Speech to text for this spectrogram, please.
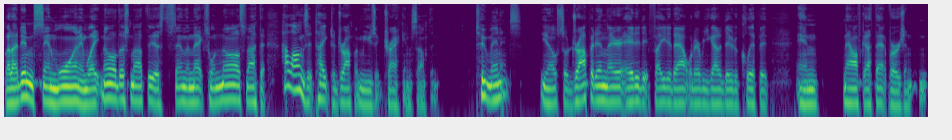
But i didn't send one and wait no that's not this. Send the next one. No it's not that. How long does it take to drop a music track in something? Two minutes you know so drop it in there edit it fade it out whatever you got to do to clip it and now I've got that version.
